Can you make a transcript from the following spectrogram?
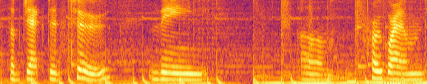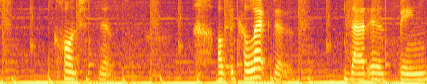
subjected to the um, programmed consciousness of the collective that is being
